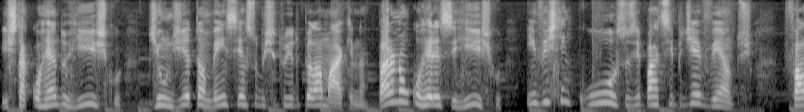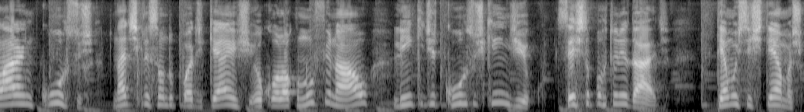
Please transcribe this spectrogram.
está correndo risco de um dia também ser substituído pela máquina. Para não correr esse risco, invista em cursos e participe de eventos. Falar em cursos, na descrição do podcast eu coloco no final link de cursos que indico. Sexta oportunidade temos sistemas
